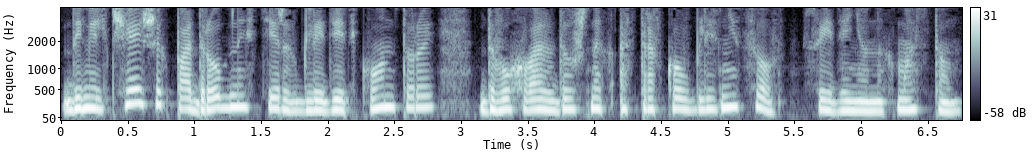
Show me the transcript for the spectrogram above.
до мельчайших подробностей разглядеть контуры двух воздушных островков-близнецов, соединенных мостом.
